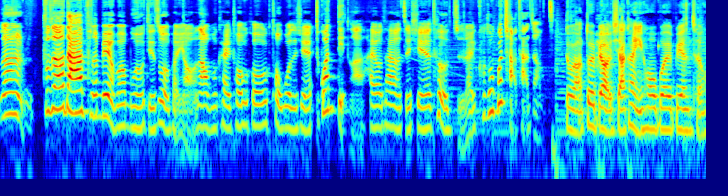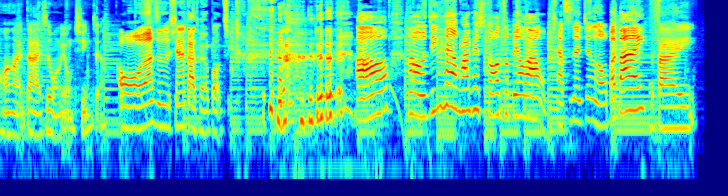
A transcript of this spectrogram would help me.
那不知道大家身边有没有摩羯座的朋友？那我们可以偷偷透过这些观点啦，还有他的这些特质来偷偷观察他这样子。对啊，对标一下，看以后会不会变成黄海带还是王永庆这样。哦，那真的现在大腿要报警。好，那我们今天的 podcast 就到这边啦，我们下次再见喽，拜拜。拜拜。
